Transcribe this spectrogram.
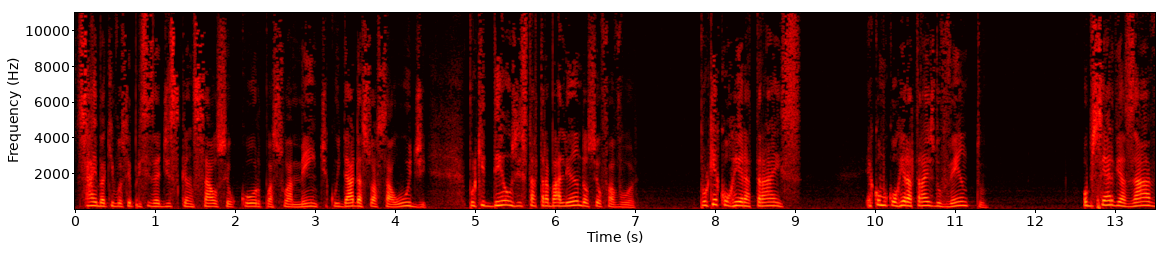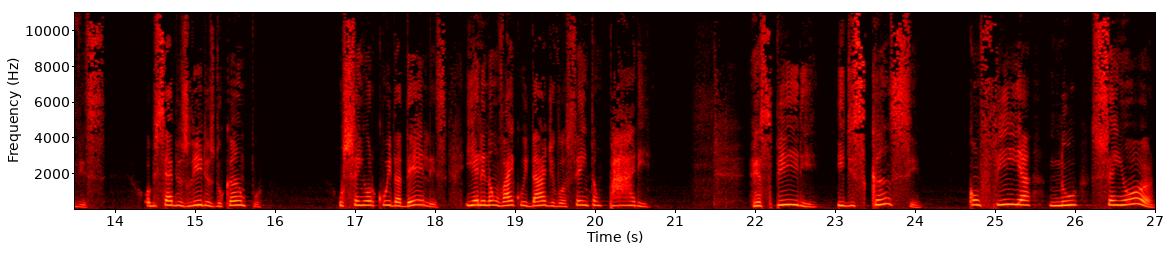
Saiba que você precisa descansar o seu corpo, a sua mente, cuidar da sua saúde, porque Deus está trabalhando ao seu favor. Por que correr atrás? É como correr atrás do vento. Observe as aves, observe os lírios do campo. O Senhor cuida deles e Ele não vai cuidar de você, então pare. Respire e descanse. Confia no Senhor.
